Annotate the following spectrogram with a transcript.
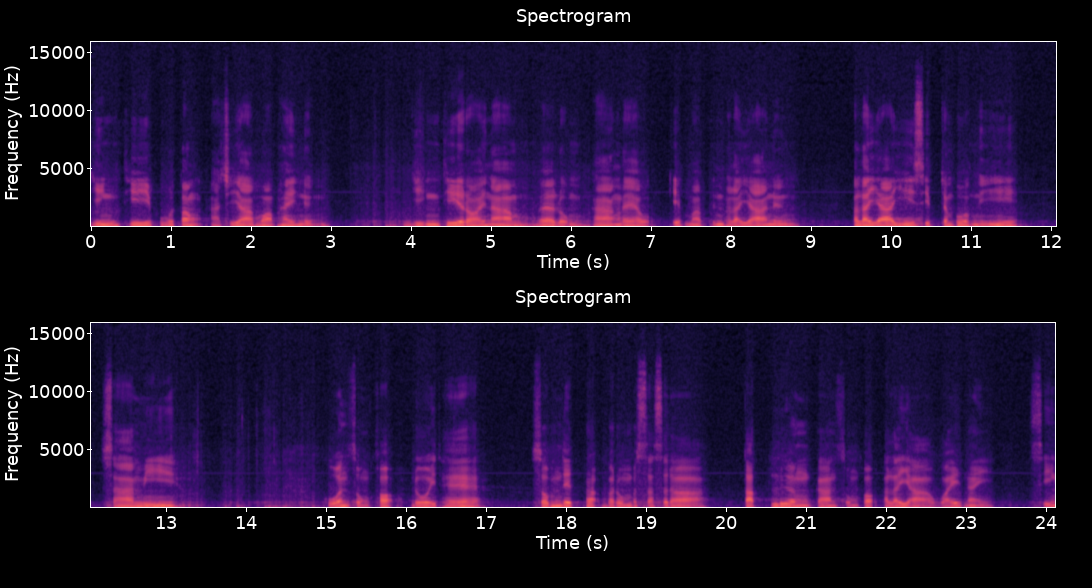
หญิงที่ผู้ต้องอาชญามอบให้หนึ่ง หญิงที่รอยน้ำและหลงทางแล้วเก็บมาเป็นภรรยาหนึ่งภรรยายี่สิบจำพวกนี้ สามี ควรสงเคราะห์โดยแท้ สมเด็จพระบรมศาสดา ตัดเรื่องการสงเคราะห์ภรรยาไว้ในสิง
